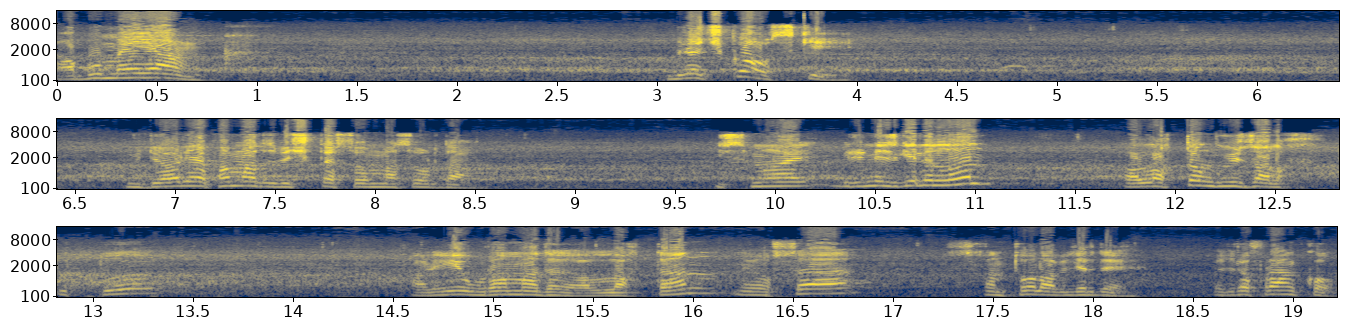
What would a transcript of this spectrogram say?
Aubameyang. Blaçkovski. Müdahale yapamadı Beşiktaş savunması orada. İsmail biriniz gelin lan. Allah'tan güzalık tuttu. Kaleye vuramadı Allah'tan. Yoksa sıkıntı olabilirdi. Pedro Franco.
